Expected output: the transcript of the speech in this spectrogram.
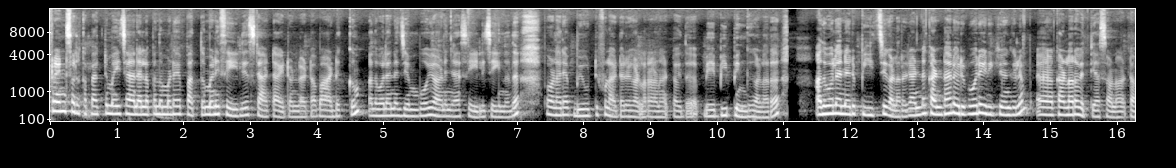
friends welcome back to my channel അപ്പോൾ നമ്മുടെ പത്ത് മണി സെയിൽ സ്റ്റാർട്ട് ആയിട്ടുണ്ട് കേട്ടോ. അപ്പോൾ അടുക്കും അതുപോലെ തന്നെ ജംബോയും ആണ് ഞാൻ സെയിൽ ചെയ്യുന്നത്. അപ്പോൾ വളരെ ബ്യൂട്ടിഫുൾ ആയിട്ടൊരു കളറാണ് കേട്ടോ ഇത്. ബേബി പിങ്ക് കളറ് അതുപോലെ തന്നെ ഒരു പീച്ച് കളർ രണ്ടും കണ്ടാൽ ഒരുപോലെ ഇരിക്കുമെങ്കിലും കളറ് വ്യത്യാസമാണ് കേട്ടോ.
